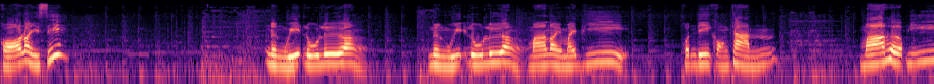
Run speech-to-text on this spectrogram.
ขอหน่อยสิหนึ่งวิรู้เรื่อง หนึ่งวิรู้เรื่องมาหน่อยไหมพี่ คนดีของฉัน มาเหอะพี่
